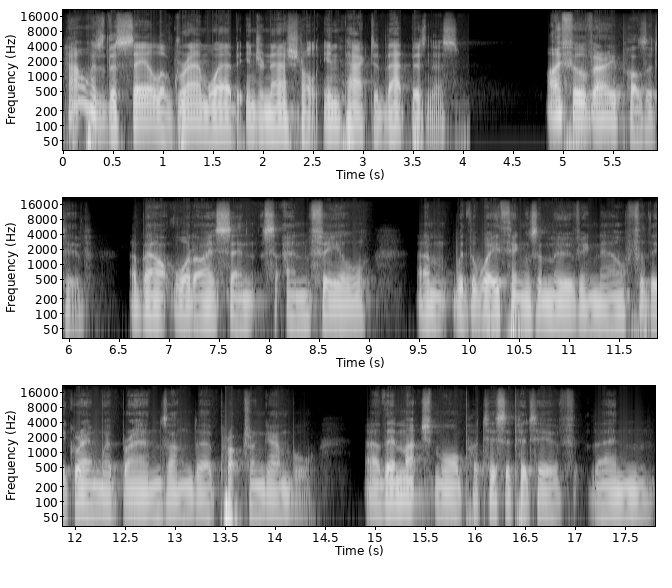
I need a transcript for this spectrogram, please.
How has the sale of Graham Webb International impacted that business? I feel very positive about what I sense and feel um, with the way things are moving now for the Graham Webb brands under Procter & Gamble. Uh, they're much more participative than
